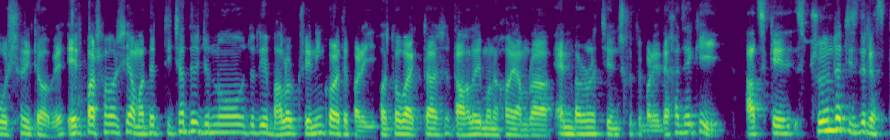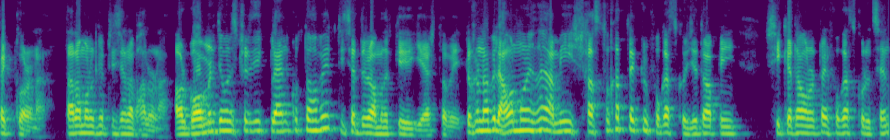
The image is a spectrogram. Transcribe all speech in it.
অবশ্যই নিতে হবে। এর পাশাপাশি আমাদের টিচারদের জন্য যদি ভালো ট্রেনিং করাতে পারি হয়তো একটা তাহলে মনে হয় আমরা এনভায়রনমেন্ট চেঞ্জ করতে পারি। দেখা যায় কি, আজকে স্টুডেন্টরা টিচারদের রেসপেক্ট করে না, তারা মনে করে টিচাররা ভালো না। আর গভর্নমেন্ট যেমন স্ট্র্যাটেজিক প্ল্যান করতে হবে টিচারদের আমাদেরকে এগিয়ে আসতে হবে। তখন ভাবলে আমার মনে হয় আমি স্বাস্থ্য খাতটা একটু ফোকাস করি, যেহেতু আপনি শিক্ষাটা অনেকটাই ফোকাস করেছেন,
